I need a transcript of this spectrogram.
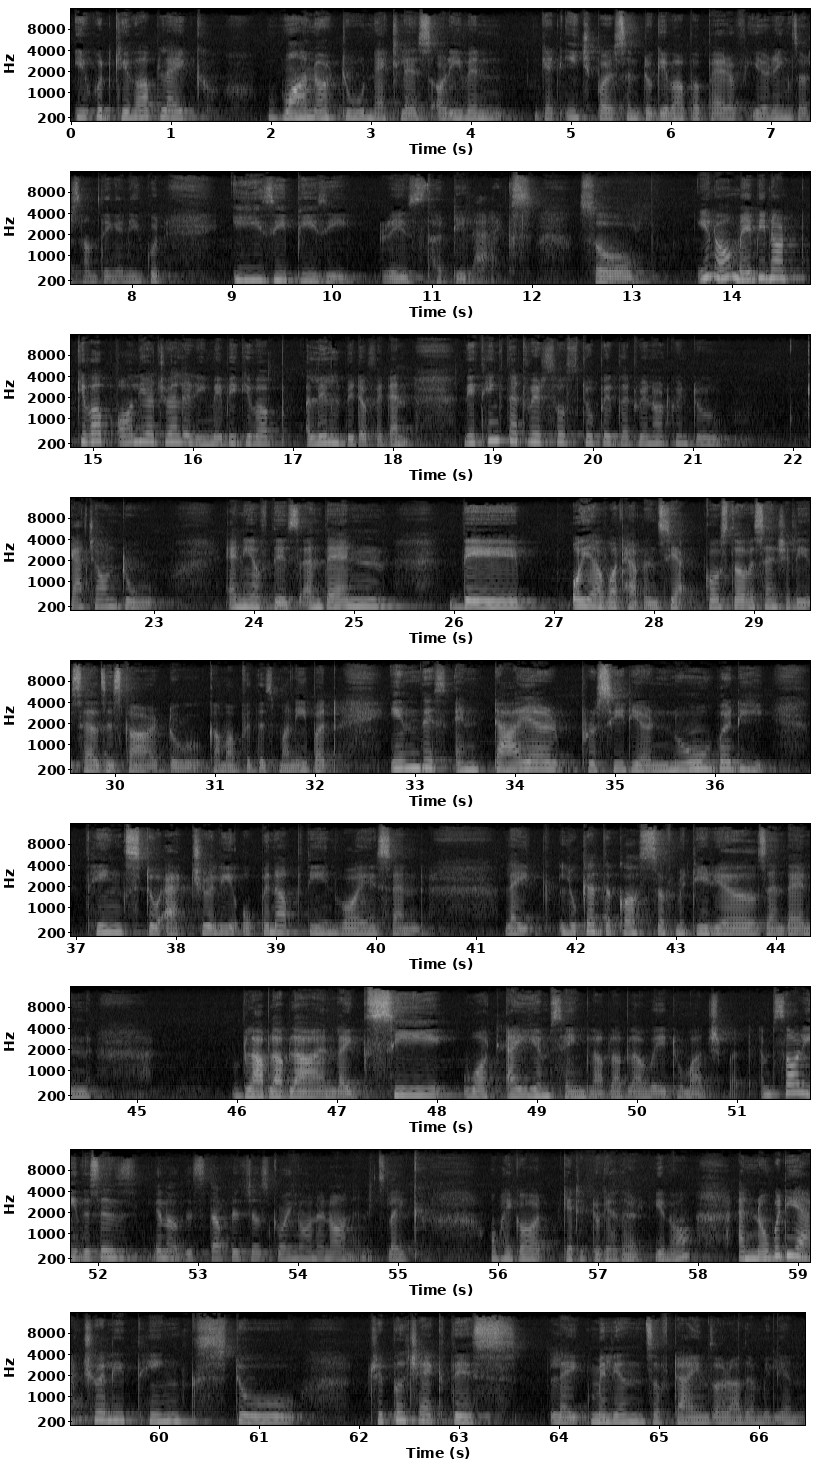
you could give up like one or two necklace or even get each person to give up a pair of earrings or something and you could easy peasy raise 30 lakhs. So you know maybe not give up all your jewelry maybe give up a little bit of it. And they think that we're so stupid that we're not going to catch on to any of this. And then they oh yeah what happens? Yeah kaustav essentially sells his car to come up with this money but in this entire procedure nobody thinks to actually open up the invoice and like look at the costs of materials and then blah blah blah and like see what I am saying blah blah blah way too much but I'm sorry this is you know this stuff is just going on and on and it's like oh my god get it together you know? And nobody actually thinks to triple check this like millions of times or other million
